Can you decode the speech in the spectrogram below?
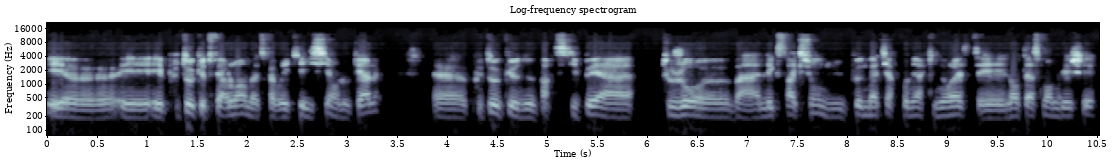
et, euh, et et plutôt que de faire loin, bah, de fabriquer ici en local, euh, plutôt que de participer à toujours euh, bah, l'extraction du peu de matière première qui nous reste et l'entassement de déchets,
